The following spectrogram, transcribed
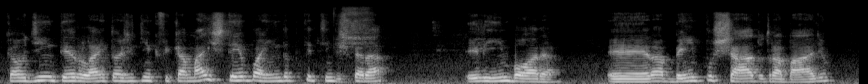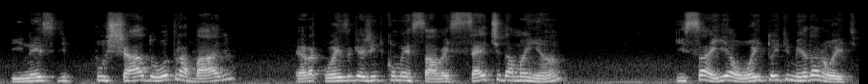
ficava o dia inteiro lá, então a gente tinha que ficar mais tempo ainda, porque tinha que esperar ele ir embora. É, era bem puxado o trabalho, e nesse de puxado o trabalho, era coisa que a gente começava às sete da manhã e saía oito, oito e meia da noite.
